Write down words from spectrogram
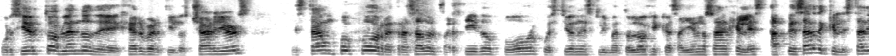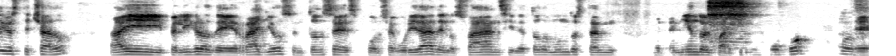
Por cierto, hablando de Herbert y los Chargers, está un poco retrasado el partido por cuestiones climatológicas allá en Los Ángeles. A pesar de que el estadio esté echado, hay peligro de rayos, entonces por seguridad de los fans y de todo el mundo están deteniendo el partido un poco. Eh,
